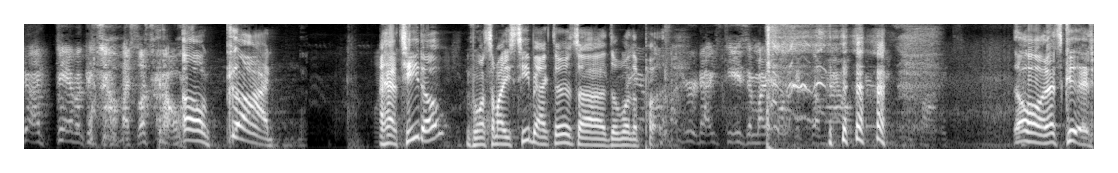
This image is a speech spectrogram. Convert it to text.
God damn it, Gonzalez, let's go. Oh God. I have tea though. If you want somebody's tea back there, it's uh the one I the. 100 iced teas in my pocket somehow. Oh, that's good.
